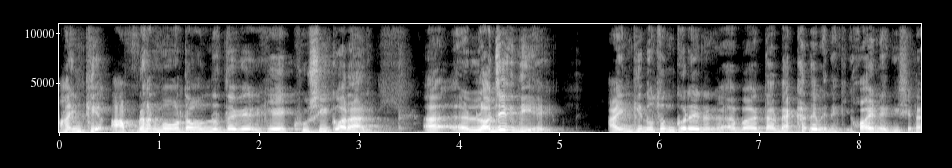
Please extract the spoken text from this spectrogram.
আইনকে আপনার মমতা বন্দ্যোপাধ্যায়কে খুশি করার লজিক দিয়ে আইন কি নতুন করে তার ব্যাখ্যা দেবে নাকি? হয় নাকি সেটা?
